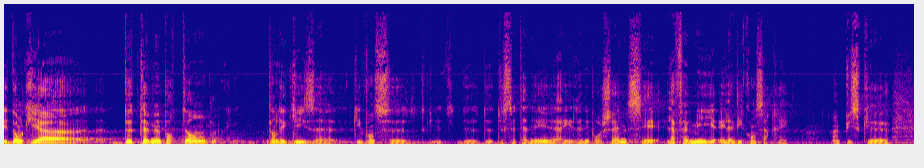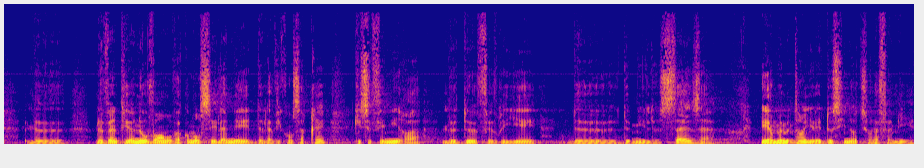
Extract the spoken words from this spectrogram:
Et donc il y a deux thèmes importants dans l'Église euh, qui vont se, de, cette année et l'année prochaine, c'est la famille et la vie consacrée. Hein, puisque le, 21 novembre va commencer l'année de la vie consacrée, qui se finira le 2 février de 2016. Et en même temps, il y a les deux synodes sur la famille.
